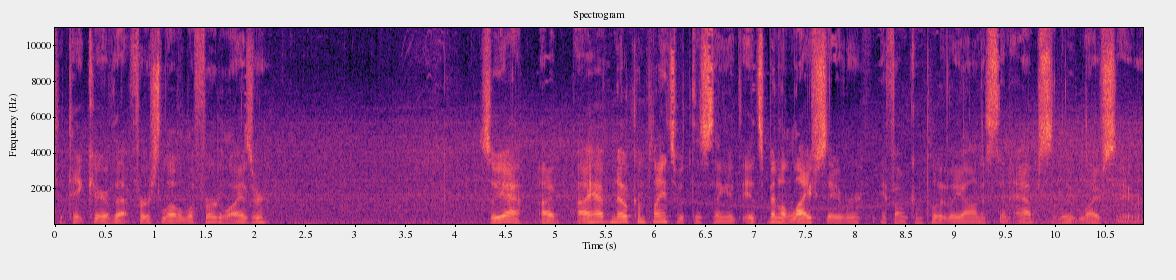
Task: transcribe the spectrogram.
to take care of that first level of fertilizer. So yeah, I I have no complaints with this thing. It, it's been a lifesaver, if I'm completely honest, an absolute lifesaver.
